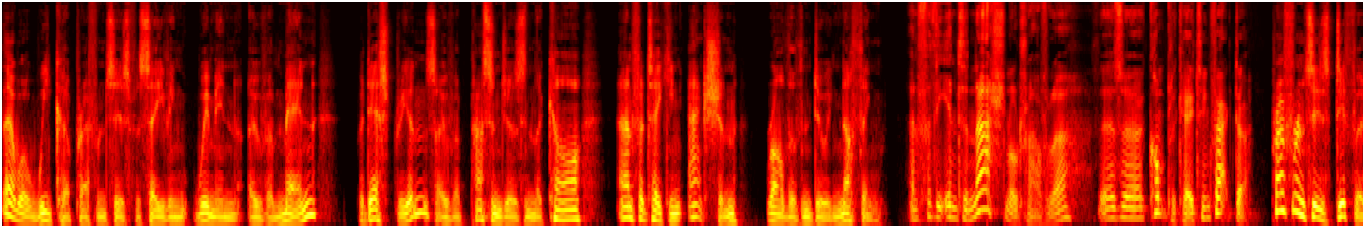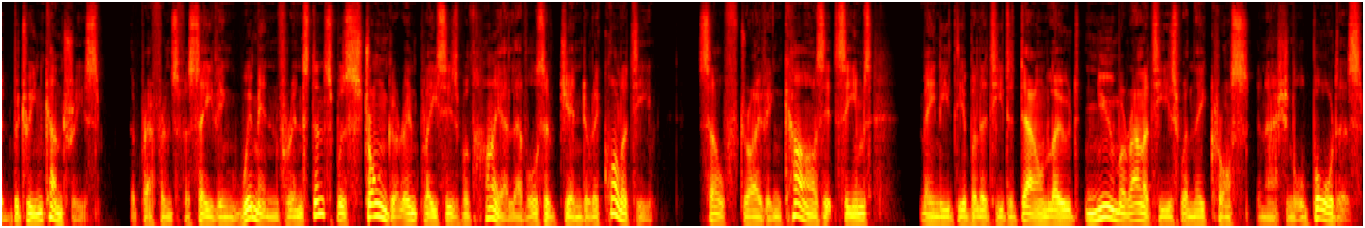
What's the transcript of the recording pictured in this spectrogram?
There were weaker preferences for saving women over men, pedestrians over passengers in the car, and for taking action rather than doing nothing. And for the international traveller, there's a complicating factor. Preferences differed between countries. The preference for saving women, for instance, was stronger in places with higher levels of gender equality. Self driving cars, it seems, may need the ability to download new moralities when they cross national borders.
